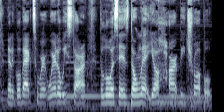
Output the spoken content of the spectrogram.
We got to go back to where, where do we start? The Lord says, Don't let your heart be troubled.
